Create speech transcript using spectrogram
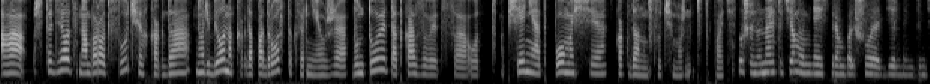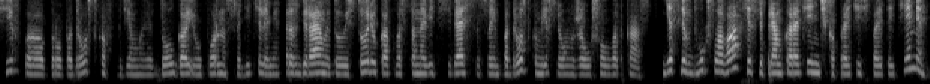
А что делать, наоборот, в случаях, когда ну, ребенок, когда подросток, вернее, уже бунтует, отказывается от общения, от помощи? Как в данном случае можно поступать? Слушай, ну на эту тему у меня есть прям большой отдельный интенсив э, про подростков, где мы долго и упорно с родителями разбираем эту историю, как восстановить связь со своим подростком, если он уже ушел в отказ. Если в двух словах, если прям коротенечко пройтись по этой теме,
